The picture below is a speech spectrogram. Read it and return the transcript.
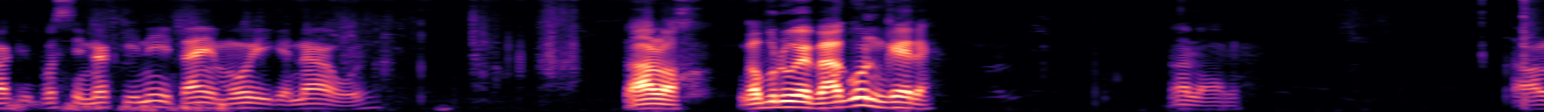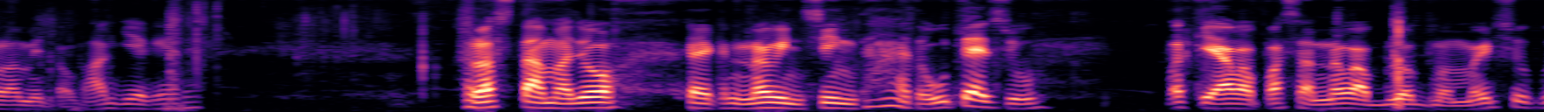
બાકી પછી નક્કી નહીં ટાઈમ હોય કે ના હોય. ચાલો ગબરુભાઈ ભાગું ને ઘેરે. હાલો હાલો. હાલો મિત્રો ભાગ્ય ઘેરે. રસ્તામાં જો કંઈક નવીન સીન થાય તો ઉતરશું. બાકી આવા પાછા નવા બ્લોગમાં મળીશું.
